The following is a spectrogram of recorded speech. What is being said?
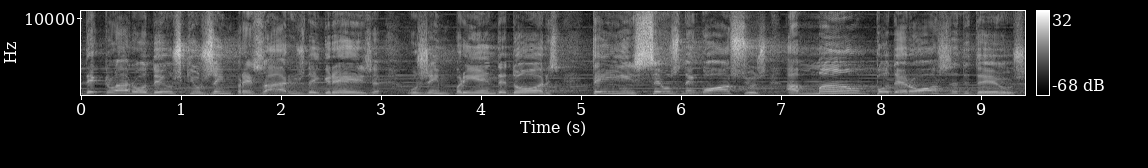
declaro, ó Deus, que os empresários da igreja, os empreendedores, tem em seus negócios a mão poderosa de Deus,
